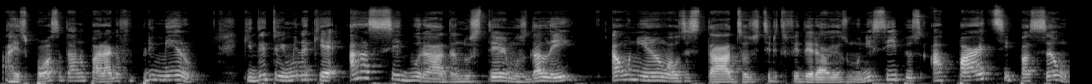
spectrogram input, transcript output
A resposta está no parágrafo 1, que determina que é assegurada nos termos da lei à União, aos Estados, ao Distrito Federal e aos municípios a participação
